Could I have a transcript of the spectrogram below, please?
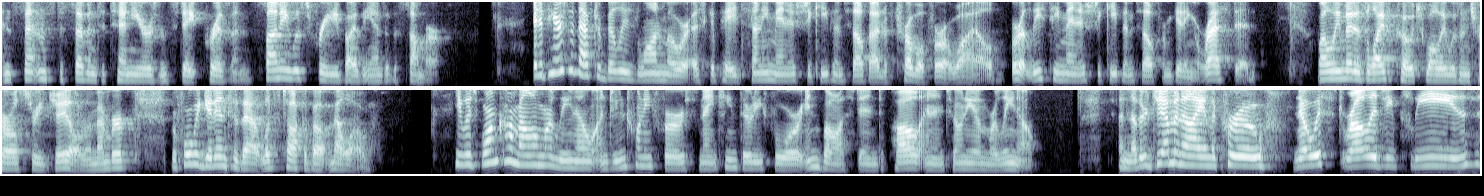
and sentenced to seven to 10 years in state prison. Sonny was free by the end of the summer. It appears that after Billy's lawnmower escapade, Sonny managed to keep himself out of trouble for a while, or at least he managed to keep himself from getting arrested. Well, he met his life coach while he was in Charles Street Jail, remember? Before we get into that, let's talk about Mello. He was born Carmelo Merlino on June 21st, 1934, in Boston to Paul and Antonia Merlino. Another Gemini in the crew. No astrology, please.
